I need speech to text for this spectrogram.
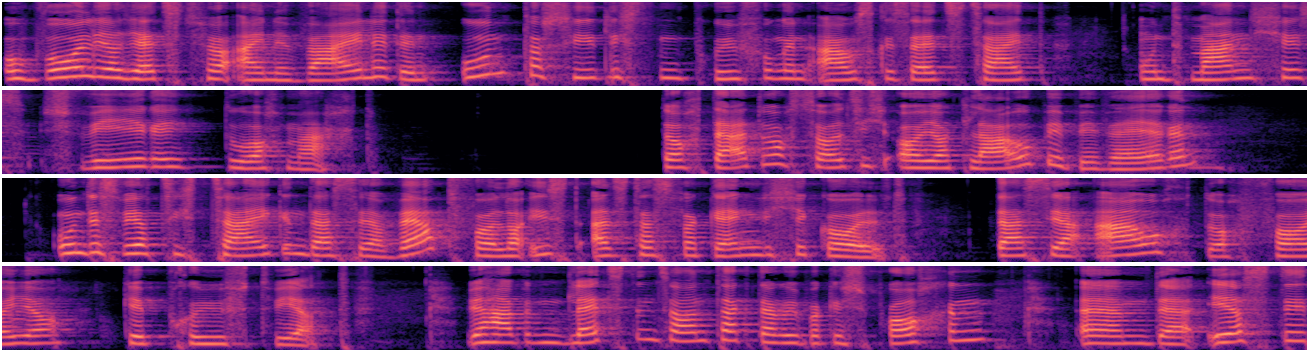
obwohl ihr jetzt für eine Weile den unterschiedlichsten Prüfungen ausgesetzt seid und manches Schwere durchmacht. Doch dadurch soll sich euer Glaube bewähren und es wird sich zeigen, dass er wertvoller ist als das vergängliche Gold, das ja auch durch Feuer geprüft wird. Wir haben letzten Sonntag darüber gesprochen. Ähm, der erste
